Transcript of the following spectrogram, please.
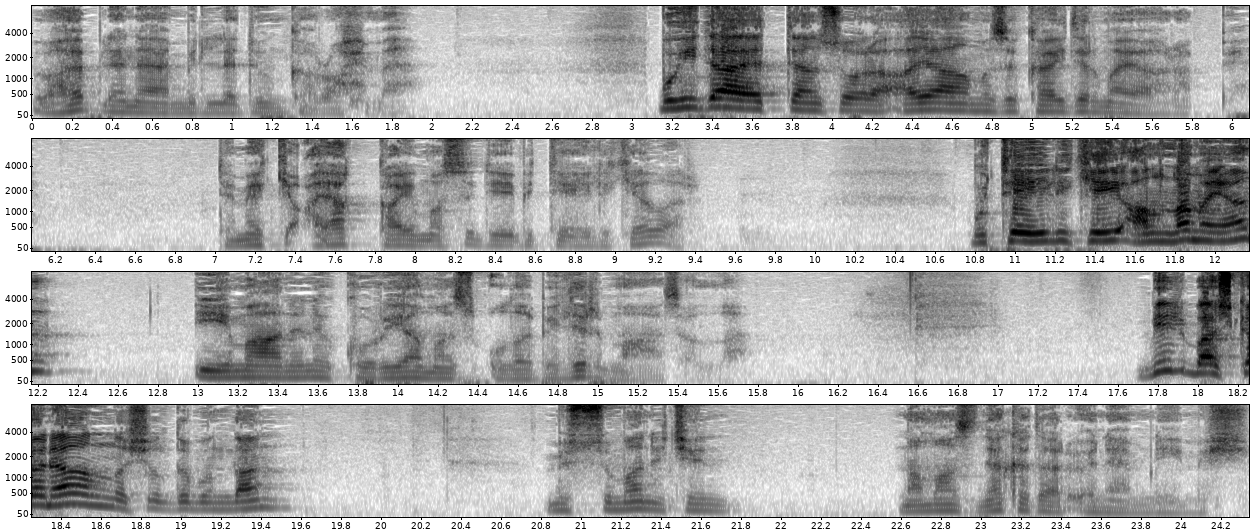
ve heb lena min ledunke rahme. Bu hidayetten sonra ayağımızı kaydırma ya Rabbi. Demek ki ayak kayması diye bir tehlike var. Bu tehlikeyi anlamayan imanını koruyamaz olabilir maazallah. Bir başka ne anlaşıldı bundan? Müslüman için namaz ne kadar önemliymiş.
